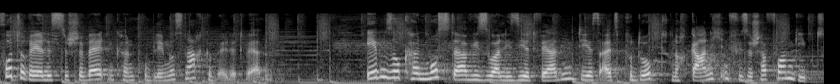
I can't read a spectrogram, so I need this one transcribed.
Fotorealistische Welten können problemlos nachgebildet werden. Ebenso können Muster visualisiert werden, die es als Produkt noch gar nicht in physischer Form gibt.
